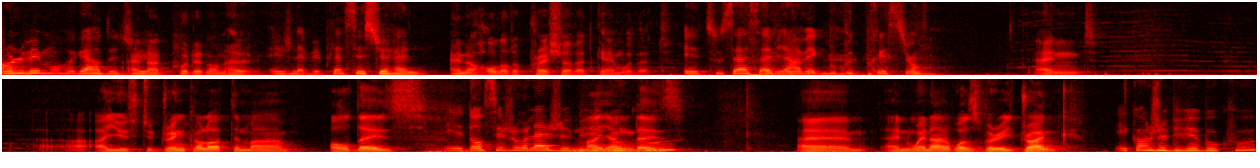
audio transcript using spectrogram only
enlevé mon regard de Dieu and I'd put it on her, et je l'avais placé sur elle. and a whole lot of pressure that came with it. Et tout ça, ça vient avec beaucoup de pression. And I- used to drink a lot in my old days, Et dans ces jours-là, je in my buvais young beaucoup. days. Um, and when I was very drunk, Et quand je buvais beaucoup,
